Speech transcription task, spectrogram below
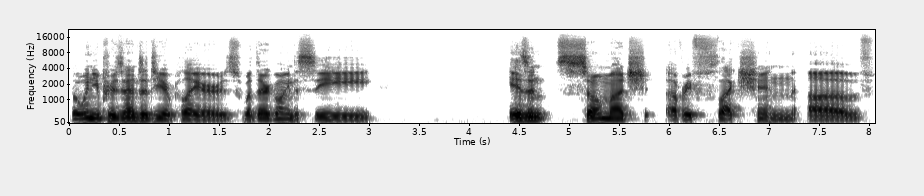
But when you present it to your players, what they're going to see isn't so much a reflection of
